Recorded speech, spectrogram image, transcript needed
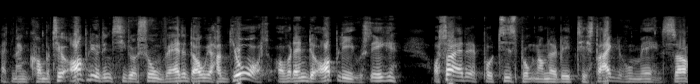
at man kommer til at opleve den situation, hvad er det dog, jeg har gjort, og hvordan det opleves, ikke? Og så er det på et tidspunkt, når man er blevet tilstrækkeligt human, så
